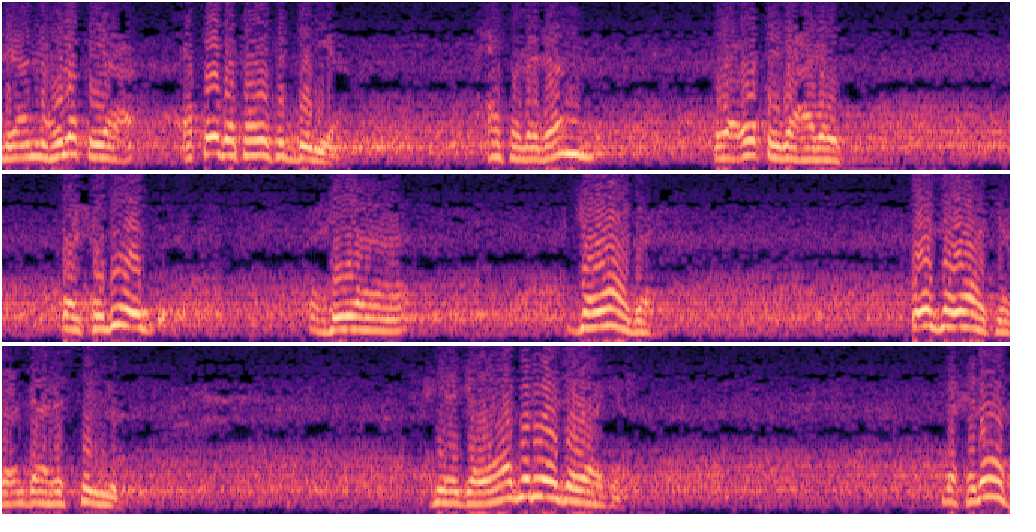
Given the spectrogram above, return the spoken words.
لأنه لقي عقوبته في الدنيا. حصل ذنب وعوقب عليه. والحدود هي جوابر وزواجر عند أهل السنة. هي جوابر وزواجر. بخلاف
